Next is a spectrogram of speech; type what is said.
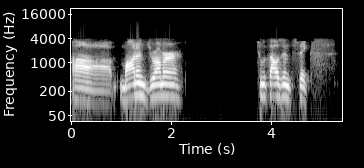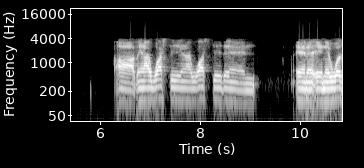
uh, Modern Drummer, 2006. Uh, and I watched it and I watched it and and and it was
